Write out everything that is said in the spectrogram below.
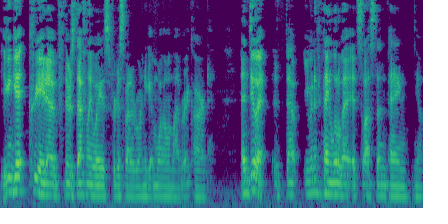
you can get creative. There's definitely ways for just about everyone to get more than one library card. And do it. That even if you're paying a little bit, it's less than paying, you know,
